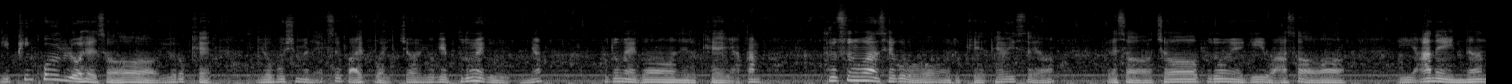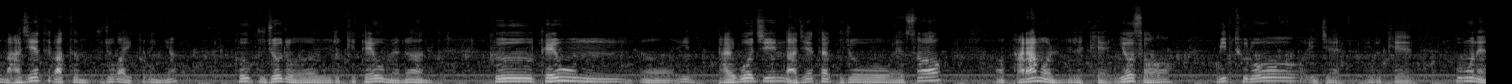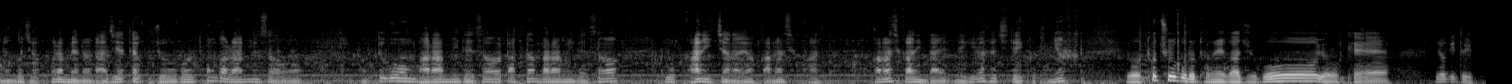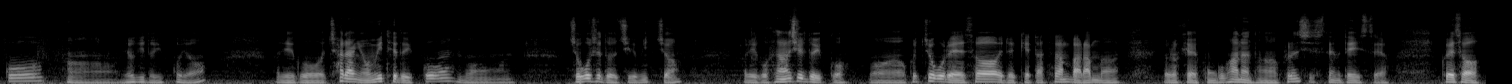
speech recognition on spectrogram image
이 핀코일로 해서 요렇게 요 보시면 엑셀 파이프가 있죠. 요게 부동액이거든요. 부동액은 이렇게 약간 푸르스름한 색으로 이렇게 되어 있어요. 그래서 저 부동액이 와서 이 안에 있는 마지에트 같은 구조가 있거든요. 그 구조를 이렇게 데우면은 그 데운 어, 이 달궈진 라지에타 구조에서 어, 바람을 이렇게 이어서 밑으로 이제 이렇게 뿜어내는 거죠. 그러면은 라지에타 구조를 통과를 하면서 어, 뜨거운 바람이 돼서 따뜻한 바람이 돼서 요 관 있잖아요. 까만색 관. 까만색 관이 네 개가 설치되어 있거든요. 요 토출구를 통해 가지고 요렇게 여기도 있고 어, 여기도 있고요. 그리고 차량 요 밑에도 있고 뭐 저곳에도 지금 있죠. 그리고 화장실도 있고 뭐 그쪽으로 해서 이렇게 따뜻한 바람을 이렇게 공급하는 어, 그런 시스템이 되어 있어요. 그래서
